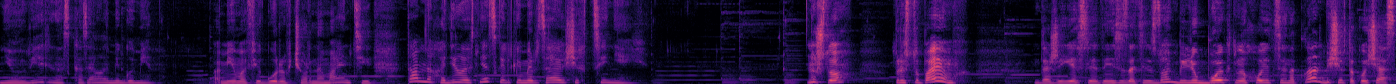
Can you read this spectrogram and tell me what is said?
Неуверенно сказала Мегумин. Помимо фигуры в черной мантии, там находилось несколько мерцающих теней. Ну что, приступаем? Даже если это не создатель зомби, любой, кто находится на кладбище в такой час,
